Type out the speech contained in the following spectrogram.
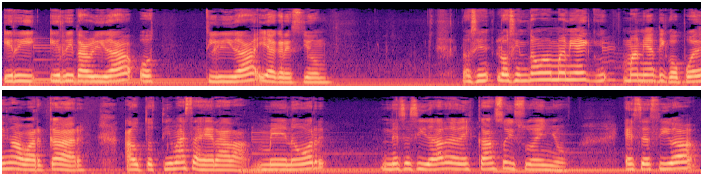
irritabilidad, hostilidad y agresión. Los, síntomas maniáticos pueden abarcar autoestima exagerada, menor necesidad de descanso y sueño, excesiva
